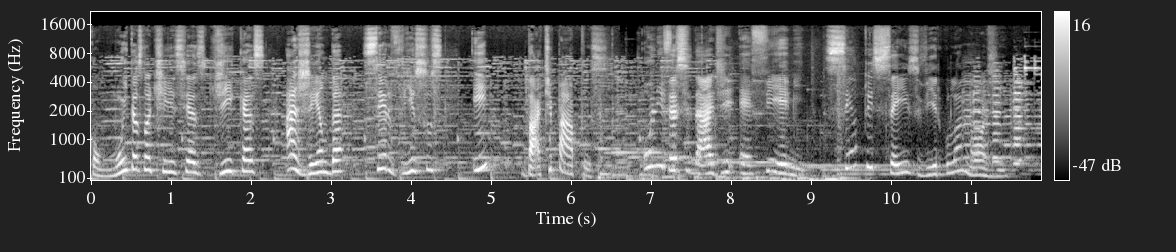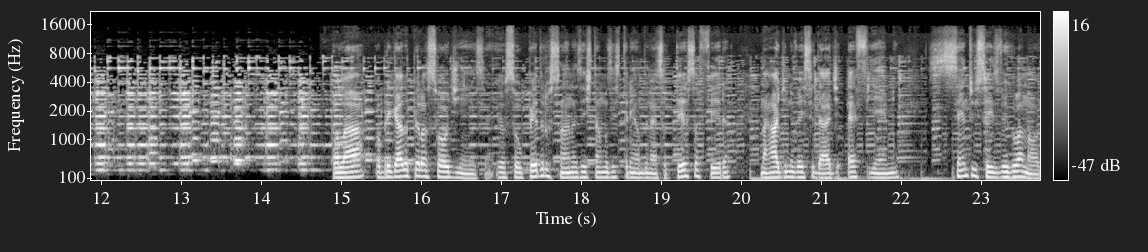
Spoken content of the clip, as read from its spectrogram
com muitas notícias, dicas, agenda, serviços e bate-papos. Universidade FM 106,9. Olá, obrigado pela sua audiência. Eu sou Pedro Sanas e estamos estreando nesta terça-feira na Rádio Universidade FM 106,9.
